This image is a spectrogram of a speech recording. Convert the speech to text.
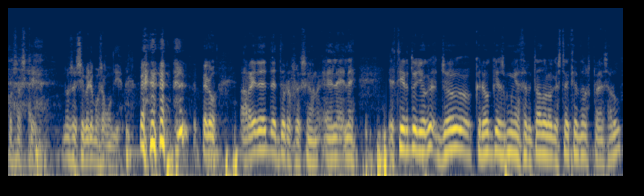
cosas que no sé si veremos algún día. Pero a raíz de, tu reflexión, es cierto, yo, yo creo que es muy acertado lo que está diciendo los planes de salud.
